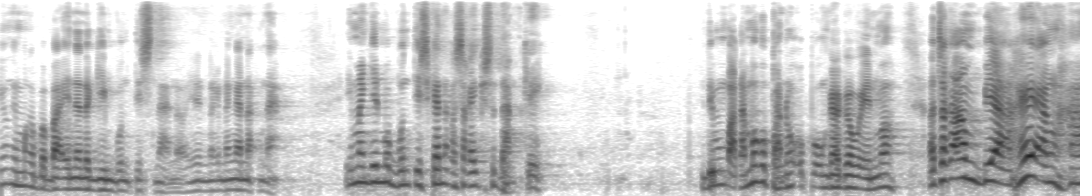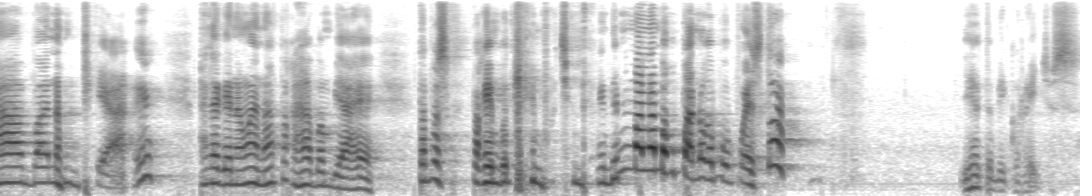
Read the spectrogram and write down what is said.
yung mga babae na naging buntis na, no? yung nang- nanganak na. Imagine mo, buntis ka, nakasakay ka sa donkey. Hindi mo malaman kung paano upo ang gagawin mo. At saka ang biyahe, ang haba ng biyahe. Talaga naman, napakahabang biyahe. Tapos, pakimbot-kimbot yun. Hindi mo malaman kung paano ka pupwesto. You have to be courageous.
